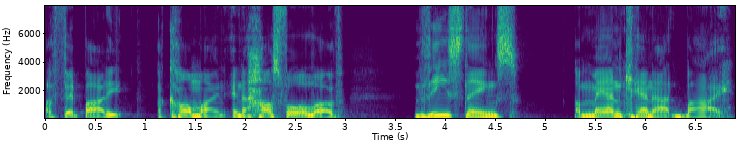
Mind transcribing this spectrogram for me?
a fit body, a calm mind, and a house full of love, these things a man cannot buy.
